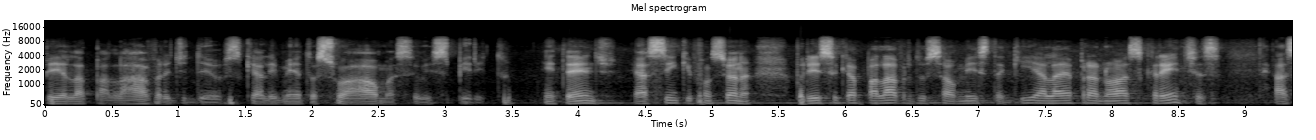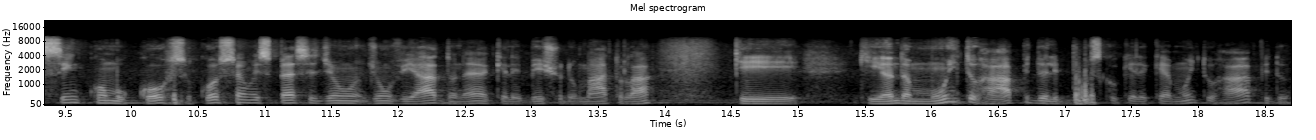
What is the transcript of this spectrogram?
pela palavra de Deus, que alimenta sua alma, seu espírito. Entende? É assim que funciona. Por isso que a palavra do salmista aqui, ela é para nós crentes, assim como o corso. O corso é uma espécie de um, de um viado, né? Aquele bicho do mato lá, que que anda muito rápido, ele busca o que ele quer muito rápido,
